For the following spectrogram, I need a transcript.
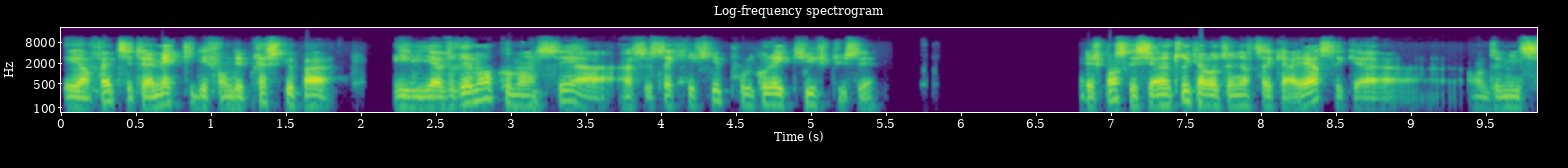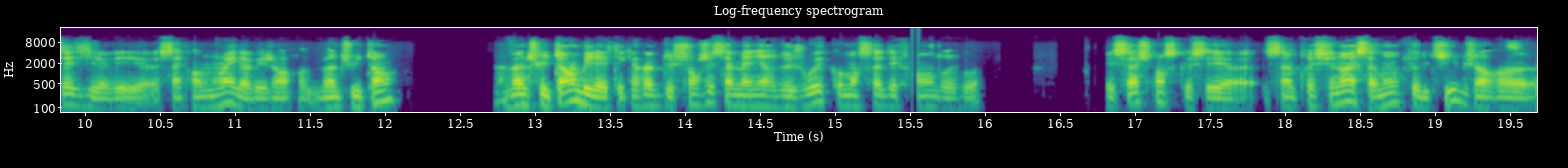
Et en fait, c'était un mec qui défendait presque pas. Et il y a vraiment commencé à, se sacrifier pour le collectif, tu sais. Et je pense que s'il y a un truc à retenir de sa carrière, c'est qu'en 2016, il avait euh, 50 mois, il avait genre 28 ans. À 28 ans, mais il a été capable de changer sa manière de jouer, commencer à défendre. Quoi. Et ça, je pense que c'est euh, impressionnant et ça montre que le type, genre, euh,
